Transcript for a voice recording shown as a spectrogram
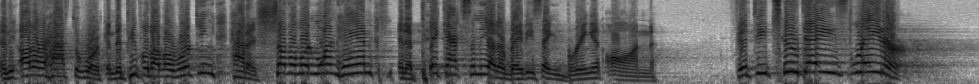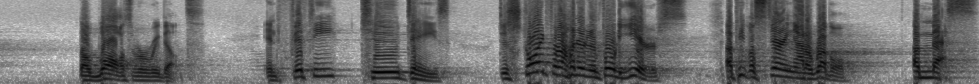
and the other half to work. And the people that were working had a shovel in one hand and a pickaxe in the other, baby, saying, Bring it on. 52 days later, the walls were rebuilt. In 52 days, destroyed for 140 years of people staring at a rubble, a mess.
